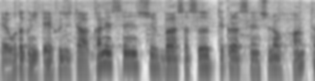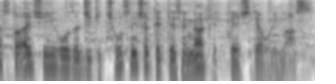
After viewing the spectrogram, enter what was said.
えー大田区にて藤田茜選手 VS テクラス選手のファンタスト IC 王座次期挑戦者決定戦が決定しております。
